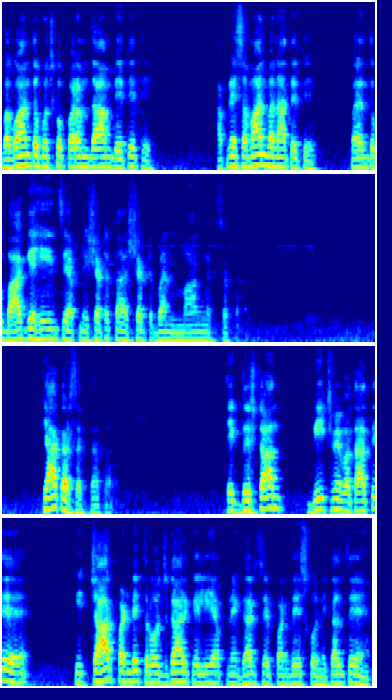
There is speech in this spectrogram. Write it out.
भगवान तो मुझको परम दाम देते थे, अपने समान बनाते थे, परंतु भाग्यहीन से अपनी शटता शट बन मांग न सका। क्या कर सकता था? एक दृष्टांत बीच में बताते हैं कि चार पंडित रोज़गार के लिए अपने घर से परदेश को निकलते हैं।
